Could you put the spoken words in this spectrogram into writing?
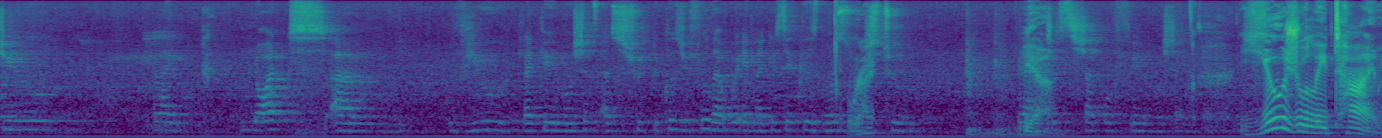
do you like not um, view like your emotions as truth because you feel that way and like you said there's no switch Right. to Yeah. just shut off your emotions. Usually, time.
